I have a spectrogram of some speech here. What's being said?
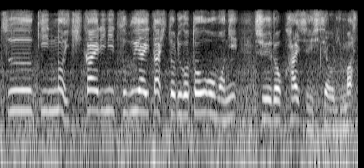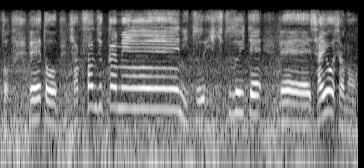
通勤の行き帰りにつぶやいた独り言を主に収録配信しておりますと,、えーと、130回目に引き続いて、えー、車用車の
